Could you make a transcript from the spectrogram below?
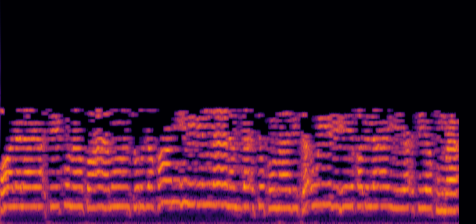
قال لا يأتيكما طعام ترزقانه إلا نبأتكما بتأويله قبل أن يأتيكما.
